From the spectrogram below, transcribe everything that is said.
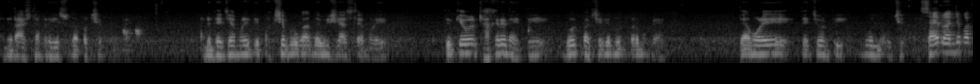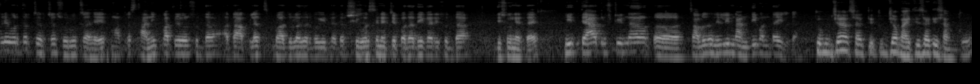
आणि राज ठाकरे हे सुद्धा पक्षप्रमुख आहेत. आणि त्याच्यामुळे ते पक्षप्रमुखाचा विषय असल्यामुळे ते केवळ ठाकरे नाही ते दोन पक्षाचे दोन प्रमुख आहेत. त्यामुळे त्याच्यावरती बोलणं उचित साहेब राज्य पातळीवर तर चर्चा सुरूच आहे. मात्र स्थानिक पातळीवर सुद्धा आता आपल्याच बाजूला जर बघितलं तर शिवसेनेचे पदाधिकारी सुद्धा दिसून येत आहेत. ही त्या दृष्टीनं चालू झालेली नांदी म्हणता येईल का? तुमच्यासाठी तुमच्या माहितीसाठी सांगतो.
